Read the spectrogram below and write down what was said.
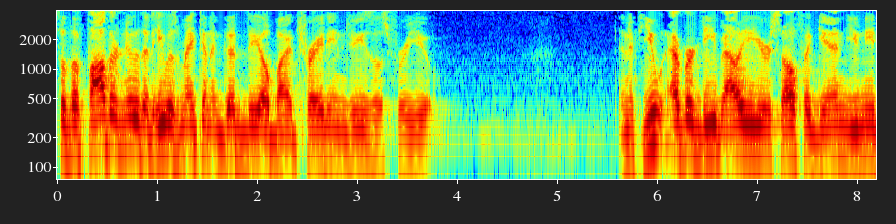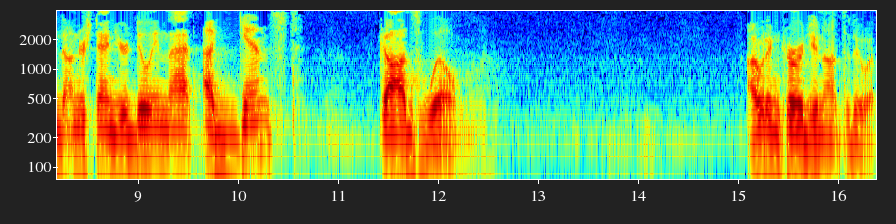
So the Father knew that he was making a good deal by trading Jesus for you. And if you ever devalue yourself again, you need to understand you're doing that against God's will. I would encourage you not to do it.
